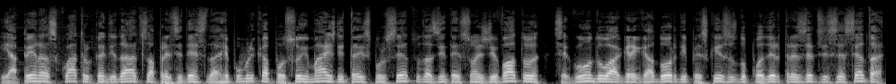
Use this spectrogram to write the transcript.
e apenas quatro candidatos à presidência da República possuem mais de 3% das intenções de voto, segundo o agregador de pesquisas do Poder 360,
